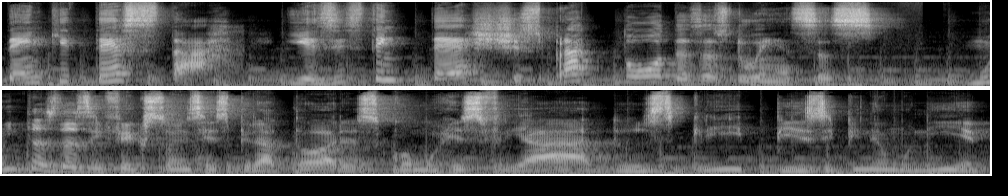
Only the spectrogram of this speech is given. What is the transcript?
Tem que testar e existem testes para todas as doenças. Muitas das infecções respiratórias, como resfriados, gripes e pneumonia,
